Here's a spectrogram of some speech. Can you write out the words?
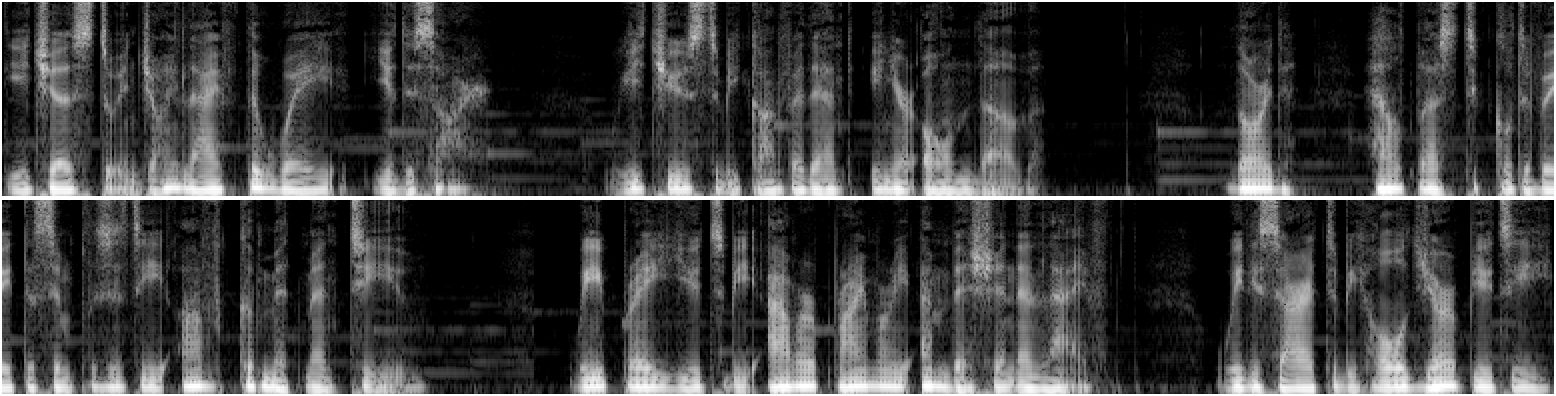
Teach us to enjoy life the way you desire. We choose to be confident in your own love. Lord, help us to cultivate the simplicity of commitment to you. We pray you to be our primary ambition in life. We desire to behold your beauty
